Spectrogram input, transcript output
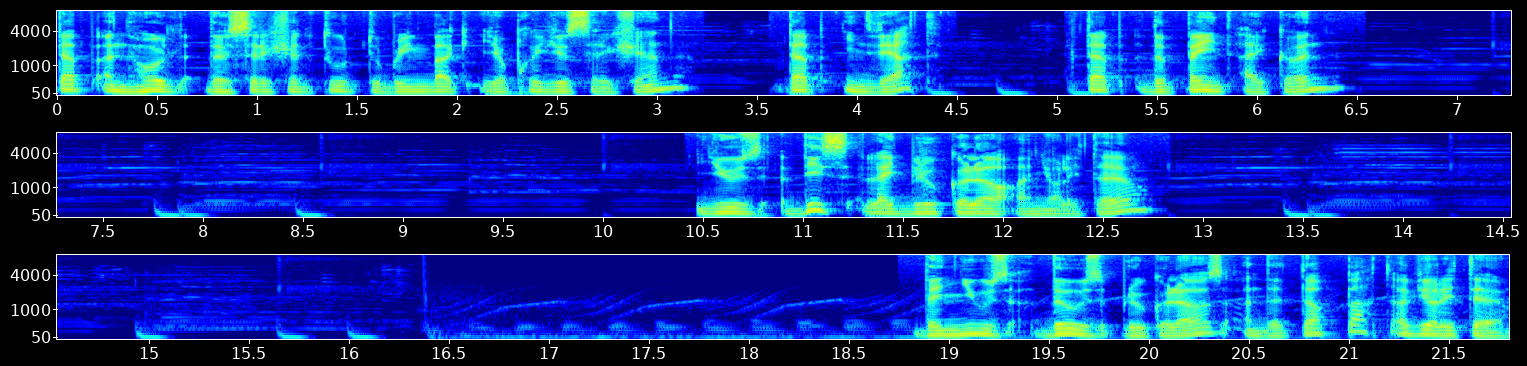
Tap and hold the selection tool to bring back your previous selection. Tap invert. Tap the paint icon. Use this light blue color on your letter. Then use those blue colors on the top part of your letter.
